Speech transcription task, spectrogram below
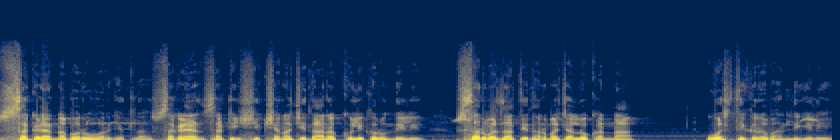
सगळ्यांना बरोबर घेतलं. सगळ्यांसाठी शिक्षणाची दारं खुली करून दिली. सर्व जाती धर्माच्या लोकांना वसतिगृह बांधली गेली.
